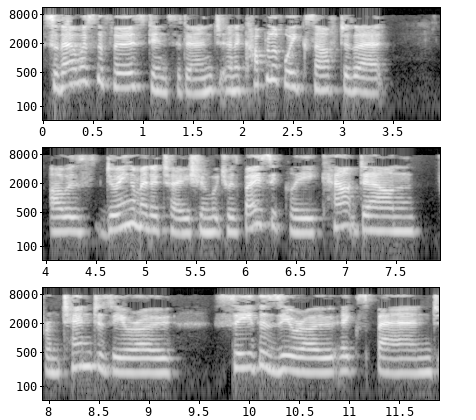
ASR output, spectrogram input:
So that was the first incident. And a couple of weeks after that, I was doing a meditation, which was basically count down from 10 to zero, see the zero expand,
